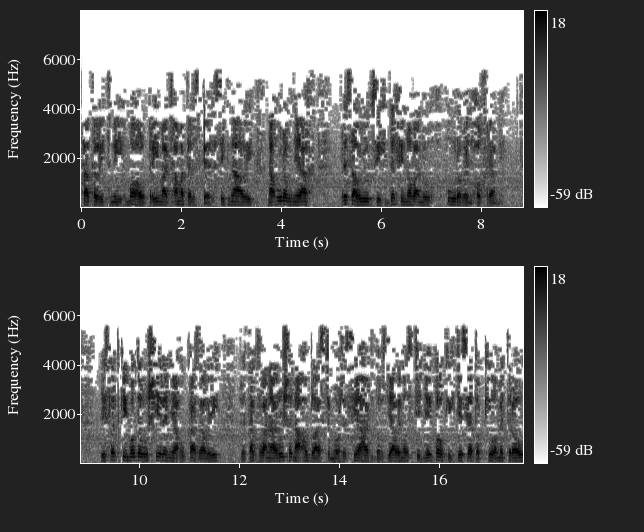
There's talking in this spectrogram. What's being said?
satelitný mohol príjmať amatérske signály na úrovniach presahujúcich definovanú úroveň ochrany. Výsledky modelu šírenia ukázali, že tzv. rušená oblasť môže siahať do vzdialenosti niekoľkých desiatok kilometrov,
